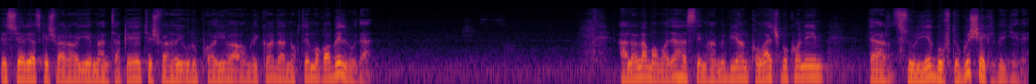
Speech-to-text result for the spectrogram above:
بسیاری از کشورهای منطقه کشورهای اروپایی و آمریکا در نقطه مقابل بودند. الان هم آماده هستیم همه بیان کمک بکنیم در سوریه گفتگو شکل بگیره.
